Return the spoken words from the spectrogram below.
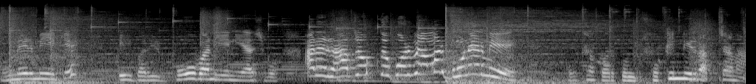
বোনের মেয়েকে এই বাড়ির বউ বানিয়ে নিয়ে আসব আরে রাজত্ব করবে আমার বোনের মেয়ে কোথাকার কোন ফকিন্নির বাচ্চা না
